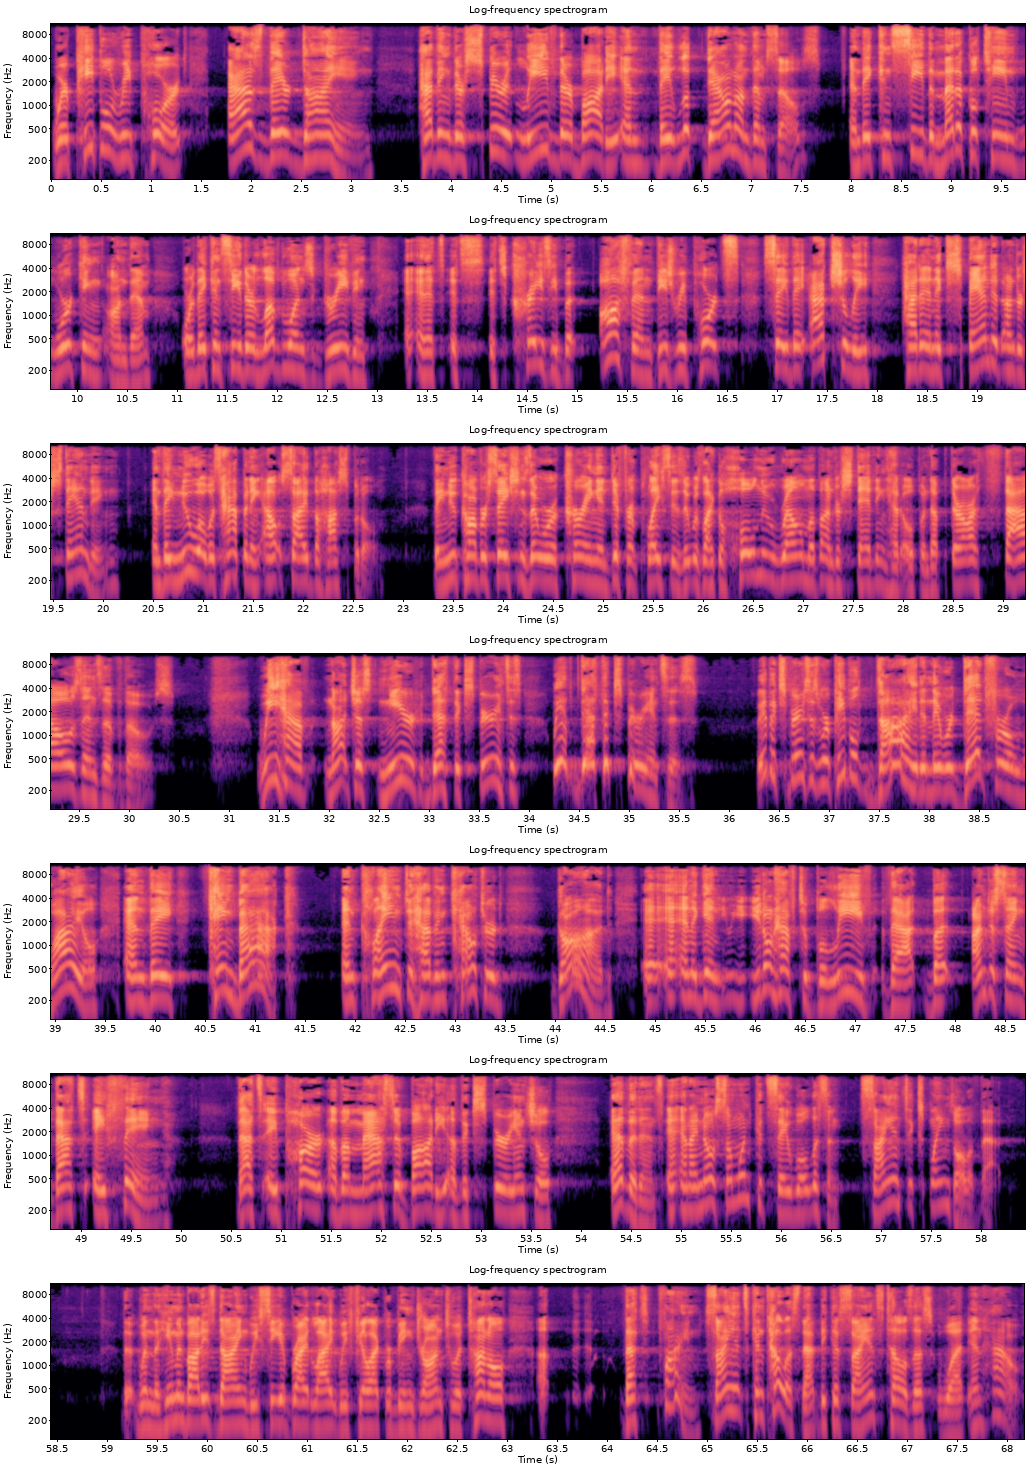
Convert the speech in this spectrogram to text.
where people report as they're dying, having their spirit leave their body, and they look down on themselves and they can see the medical team working on them, or they can see their loved ones grieving. And it's, it's, it's crazy, but often these reports say they actually had an expanded understanding and they knew what was happening outside the hospital. They knew conversations that were occurring in different places. It was like a whole new realm of understanding had opened up. There are thousands of those. We have not just near death experiences, we have death experiences. We have experiences where people died and they were dead for a while and they came back and claimed to have encountered God. And again, you don't have to believe that, but I'm just saying that's a thing that's a part of a massive body of experiential evidence. And I know someone could say, well, listen, science explains all of that. That when the human body's dying, we see a bright light, we feel like we're being drawn to a tunnel. Uh, That's fine. Science can tell us that because science tells us what and how.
